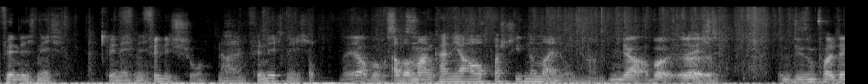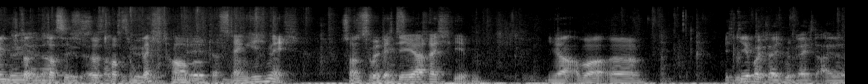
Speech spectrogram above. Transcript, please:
Finde ich nicht. Finde ich nicht. Finde ich schon. Nein, finde ich nicht. Naja, aber was Aber man kann ja auch verschiedene Meinungen haben. Ja, aber äh, in diesem Fall denke ich, Nee, da, ja, dass das ich äh, trotzdem recht habe. Nee, das denke ich nicht. Sonst würde ich dir ja recht geben. Ja, aber Ich gebe euch gleich mit Recht eine. äh,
